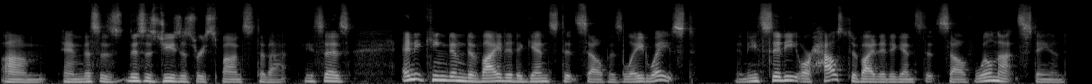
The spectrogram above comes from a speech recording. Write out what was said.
um, and this is this is Jesus' response to that. He says, "Any kingdom divided against itself is laid waste." Any city or house divided against itself will not stand.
